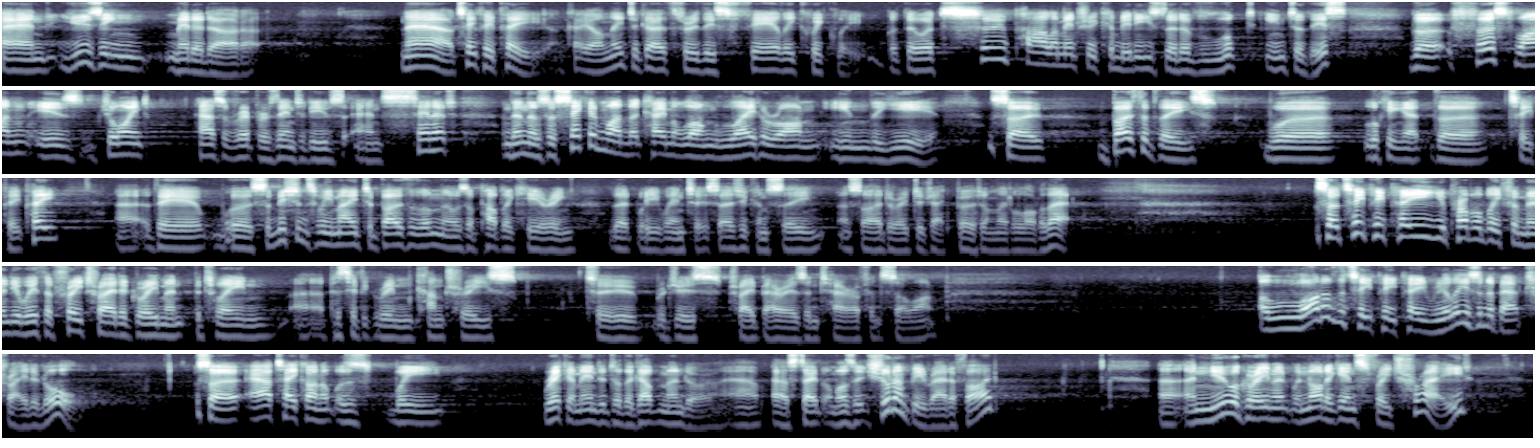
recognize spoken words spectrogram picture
and using metadata. Now, TPP, okay, I'll need to go through this fairly quickly, but there were two parliamentary committees that have looked into this. The first one is Joint House of Representatives and Senate, and then there's a second one that came along later on in the year. So both of these were looking at the TPP. Uh, there were submissions we made to both of them. There was a public hearing that we went to. So as you can see, SIA Director Jack Burton led a lot of that. So TPP, you're probably familiar with, a free trade agreement between uh, Pacific Rim countries to reduce trade barriers and tariff and so on. A lot of the TPP really isn't about trade at all. So our take on it was we recommended to the government, or our, our statement was it shouldn't be ratified. Uh, a new agreement, we're not against free trade,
